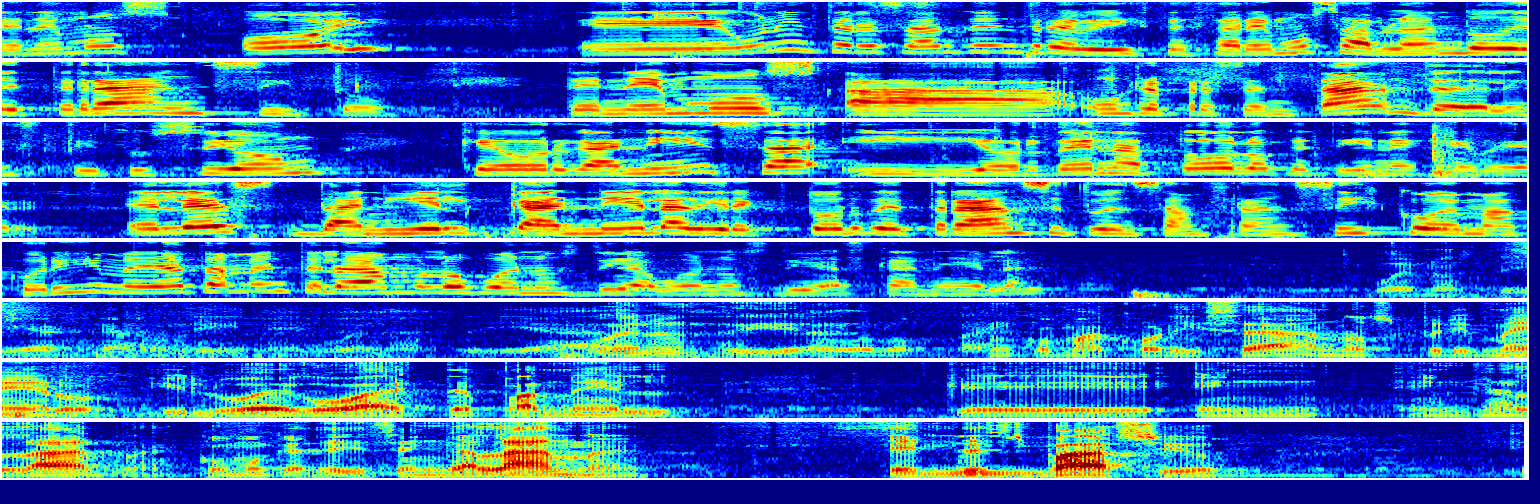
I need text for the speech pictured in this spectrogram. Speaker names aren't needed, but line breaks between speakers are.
tenemos hoy eh, una interesante entrevista. Estaremos hablando de tránsito. Tenemos a un representante de la institución que organiza y ordena todo lo que tiene que ver. Él es Daniel Canela, director de tránsito en San Francisco de Macorís. Inmediatamente le damos los buenos días. Buenos días, Canela.
Buenos días, Carolina, y buenos días,
buenos días.
a todos los franco-macorizanos primero y luego a este panel que en, engalana, ¿cómo que se dice? Engalana este espacio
